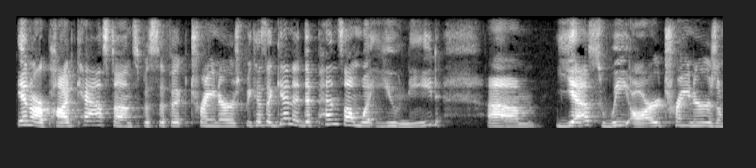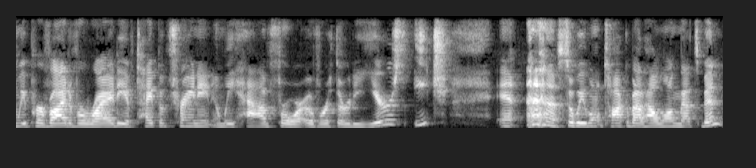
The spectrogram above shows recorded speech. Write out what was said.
in our podcast on specific trainers because, again, it depends on what you need. Um, yes, we are trainers and we provide a variety of type of training, and we have for over 30 years each. And so we won't talk about how long that's been.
